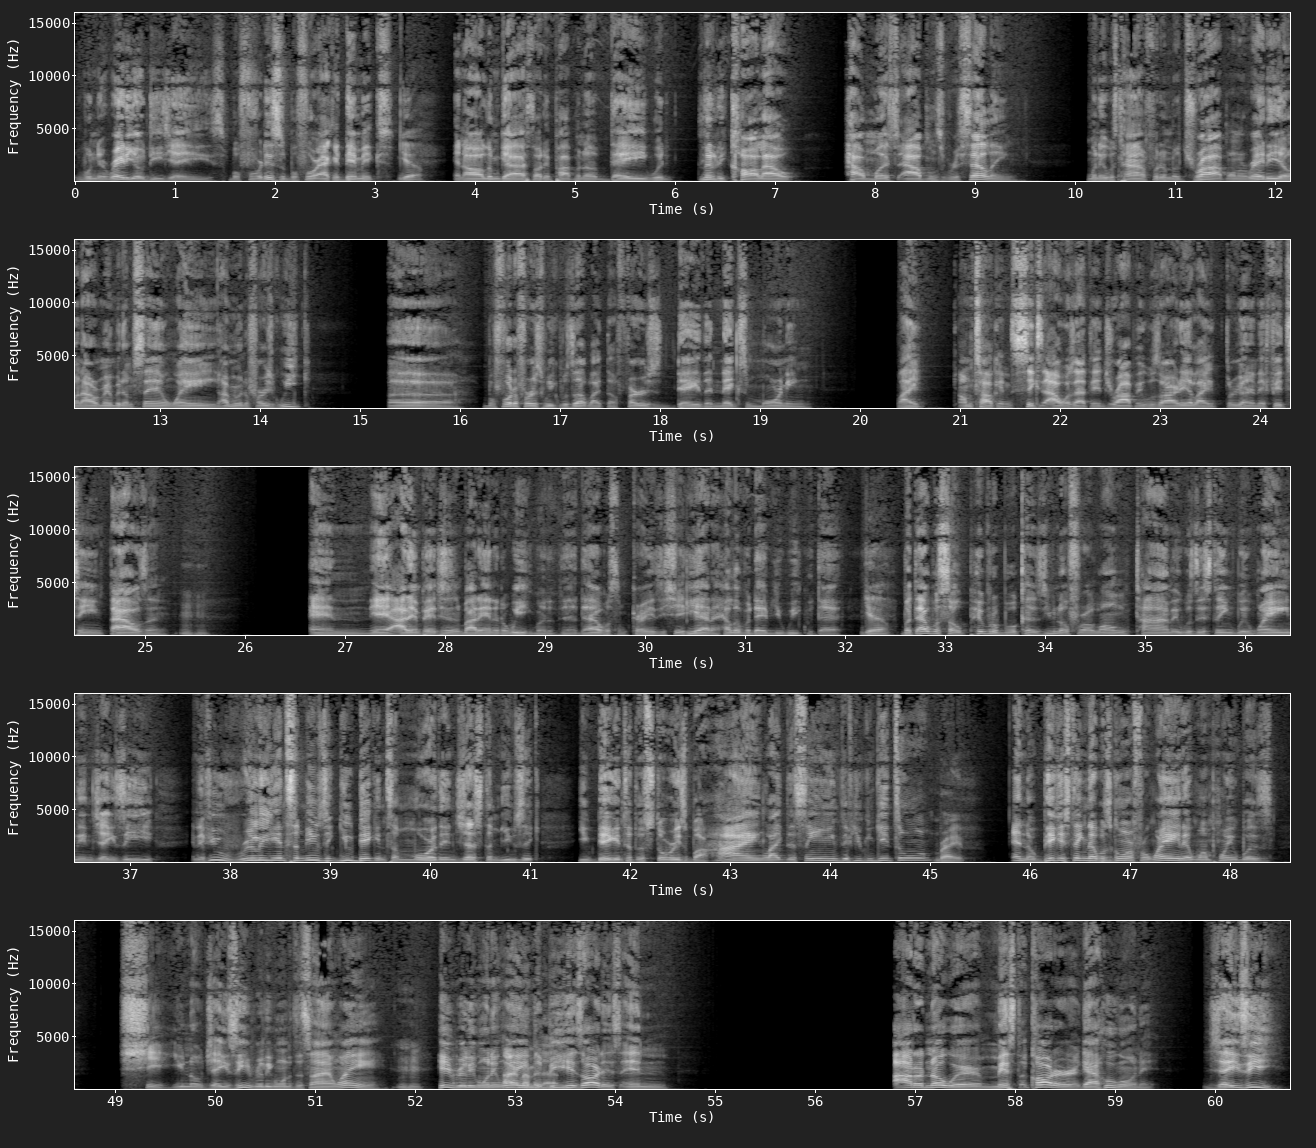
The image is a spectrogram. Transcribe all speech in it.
when the radio DJs before this was before Akademiks Yeah, and all them guys started popping up. They would literally call out how much albums were selling when it was time for them to drop on the radio. And I remember them saying, Wayne, I remember the first week, uh, before the first week was up, like the first day, the next morning, like I'm talking six hours after it dropped, it was already like 315,000. hmm And yeah, I didn't pay attention by the end of the week, but that, that was some crazy shit. He had a hell of a debut week with that. yeah, But that was so pivotal because you know for a long time it was this thing with Wayne and Jay Z. And if you really into music, you dig into more than just the music. You dig into the stories behind like the scenes if you can get to them. right. And the biggest thing that was going for Wayne at one point was shit. You know, Jay Z really wanted to sign Wayne. hmm He really wanted Wayne to that. be his artist, and out of nowhere, Mr. Carter got who on it? Jay Z,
